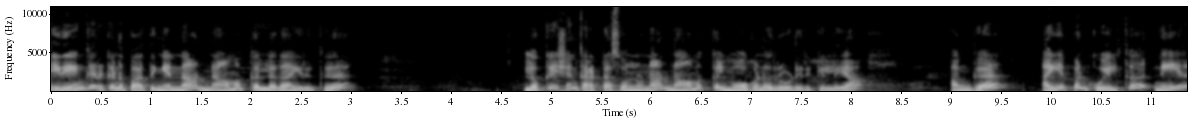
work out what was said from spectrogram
இது எங்கே இருக்குன்னு பார்த்தீங்கன்னா நாமக்கல்ல தான் இருக்குது லொக்கேஷன் கரெக்டாக சொல்லணுன்னா நாமக்கல் மோகனூர் ரோடு இருக்கு இல்லையா? அங்கே ஐயப்பன் கோயிலுக்கு நேர்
